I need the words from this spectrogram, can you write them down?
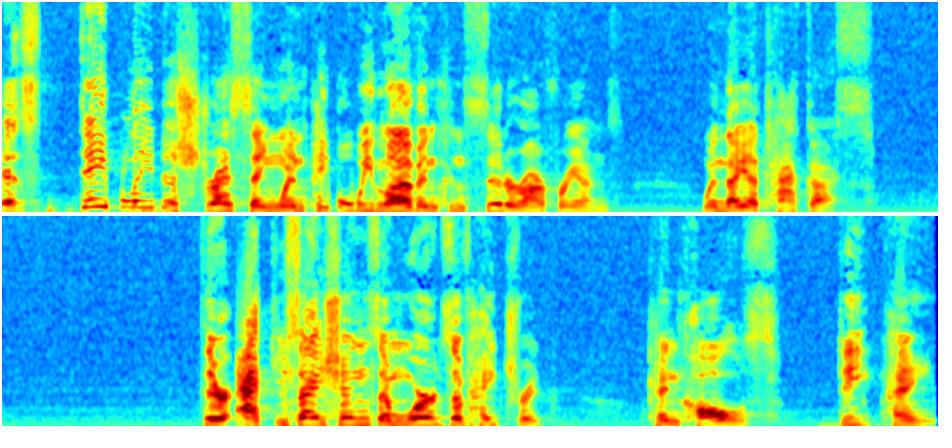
It's deeply distressing when people we love and consider our friends when they attack us. Their accusations and words of hatred can cause deep pain.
